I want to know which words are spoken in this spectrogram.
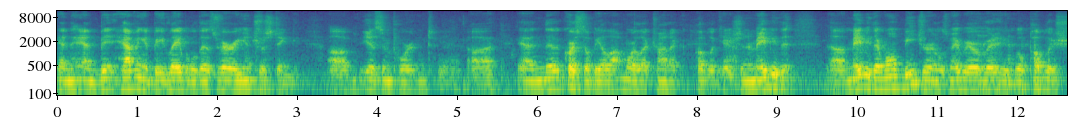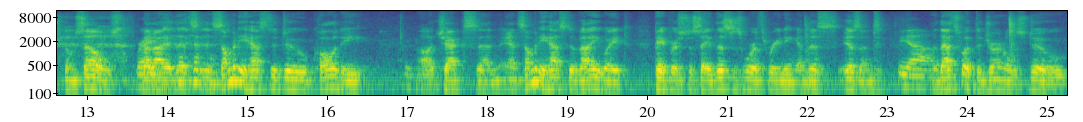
and, and be, having it be labeled as very interesting uh, is important. Yeah. Uh, and of course, there'll be a lot more electronic publication, and maybe the, uh, maybe there won't be journals, maybe everybody will publish themselves. But I, Right. that's, somebody has to do quality uh, checks, and, and somebody has to evaluate papers to say this is worth reading and this isn't. Yeah. That's what the journals do.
